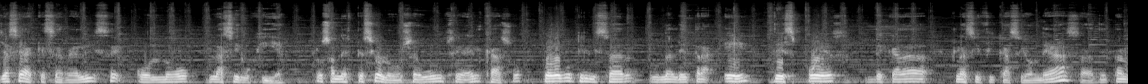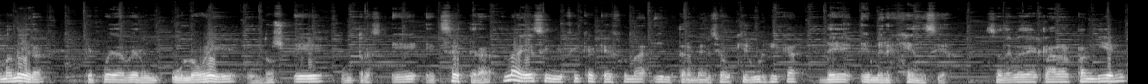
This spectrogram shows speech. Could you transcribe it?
ya sea que se realice o no la cirugía. Los anestesiólogos, según sea el caso, pueden utilizar una letra E después de cada clasificación de ASA, de tal manera que puede haber un 1E, un 2E, un 3E, etc. La E significa que es una intervención quirúrgica de emergencia. Se debe de aclarar también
